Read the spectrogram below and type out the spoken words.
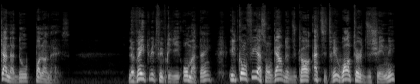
canado-polonaise. Le 28 février au matin, il confie à son garde du corps attitré Walter Duchesne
